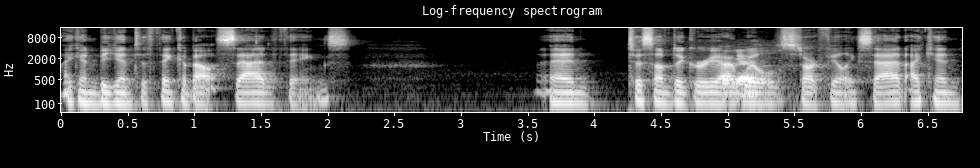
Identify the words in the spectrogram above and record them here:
I can begin to think about sad things. And to some degree Okay. I will start feeling sad. I can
